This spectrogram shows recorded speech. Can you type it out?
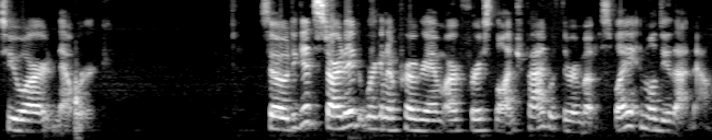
to our network. So to get started, we're going to program our first launchpad with the remote display, and we'll do that now.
